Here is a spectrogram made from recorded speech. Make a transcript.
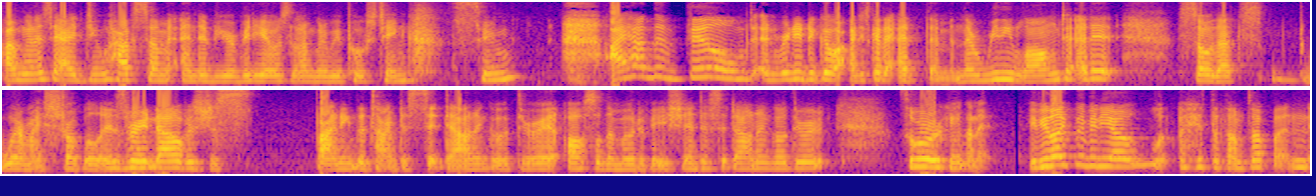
I'm going to say I do have some end of year videos that I'm going to be posting soon. I have them filmed and ready to go. I just got to edit them and they're really long to edit. So that's where my struggle is right now is just finding the time to sit down and go through it. Also the motivation to sit down and go through it. So we're working on it. If you like the video, hit the thumbs up button.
